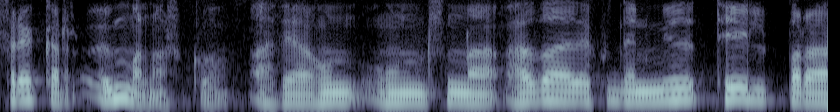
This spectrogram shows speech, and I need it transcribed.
frekar um hana sko að því að hún, hún svona höfðaði veginn mjög til bara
